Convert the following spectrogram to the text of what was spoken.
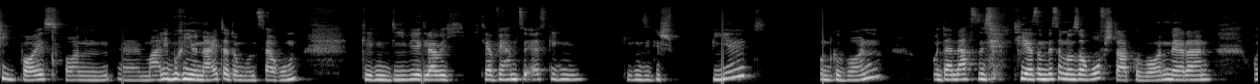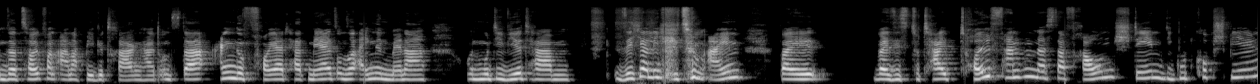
die Boys von äh, Malibu United um uns herum, gegen die wir, glaube ich, ich glaube, wir haben zuerst gegen, gegen sie gespielt und gewonnen. Und danach sind die ja so ein bisschen unser Hofstab geworden, der dann unser Zeug von A nach B getragen hat, uns da angefeuert hat, mehr als unsere eigenen Männer und motiviert haben. Sicherlich zum einen, weil, weil sie es total toll fanden, dass da Frauen stehen, die gut Kupp spielen.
